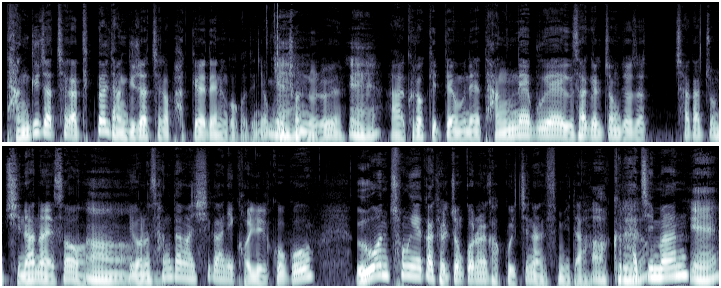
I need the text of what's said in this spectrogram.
당규 자체가 특별 당규 자체가 바뀌어야 되는 거거든요. 예. 공천룰을. 예. 아 그렇기 때문에 당 내부의 의사결정 절차가 좀 지난해서 어. 이거는 상당한 시간이 걸릴 거고 의원총회가 결정권을 갖고 있지는 않습니다. 아, 그래요? 하지만 예.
